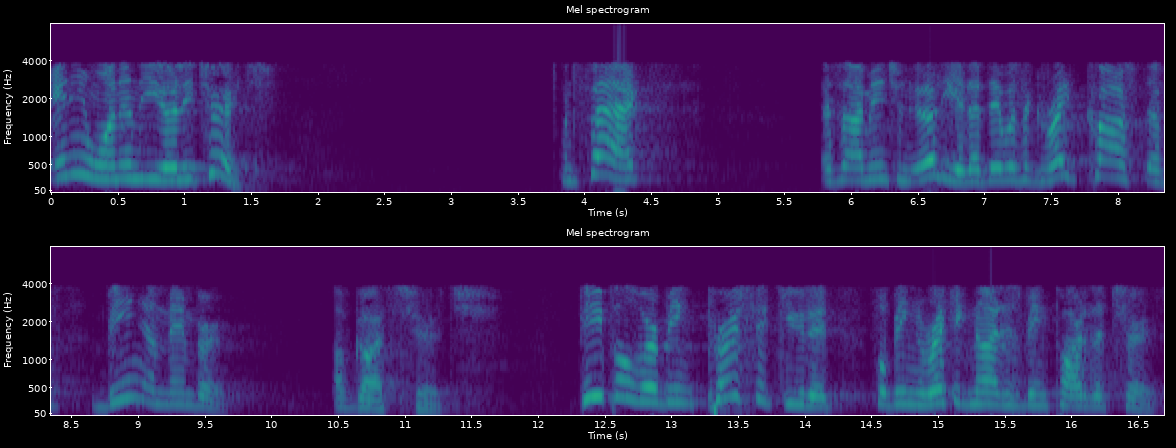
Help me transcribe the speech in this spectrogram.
anyone in the early church. In fact, as I mentioned earlier, that there was a great cost of being a member of God's church. People were being persecuted for being recognized as being part of the church.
